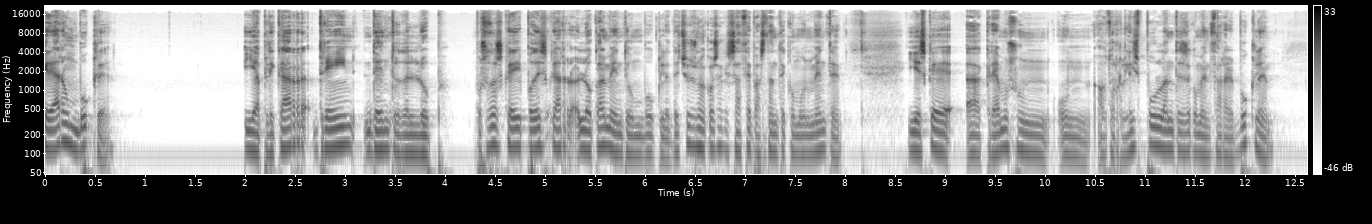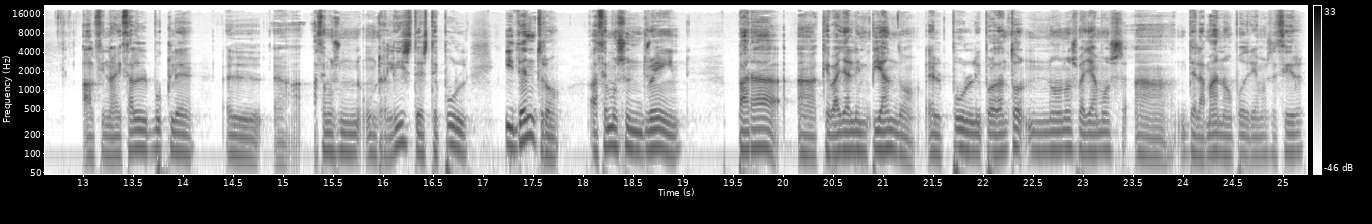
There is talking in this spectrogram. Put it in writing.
crear un bucle y aplicar drain dentro del loop. Vosotros podéis crear localmente un bucle. De hecho, es una cosa que se hace bastante comúnmente. Y es que eh, creamos un, un auto-release pool antes de comenzar el bucle. Al finalizar el bucle, eh, hacemos un, release de este pool y dentro hacemos un drain para eh, que vaya limpiando el pool y por lo tanto no nos vayamos de la mano, podríamos decir,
